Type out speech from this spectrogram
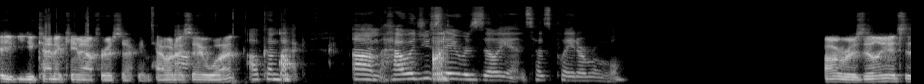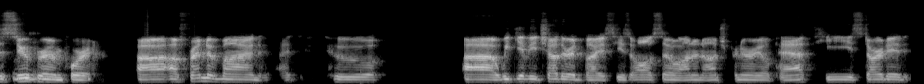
You kind of came out for a second. How would I Ah. say what? I'll come back. Um, how would you say resilience has played a role? Oh, resilience is Mhm. super important. Uh, a friend of mine who uh, we give each other advice. He's also on an entrepreneurial path. He started.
